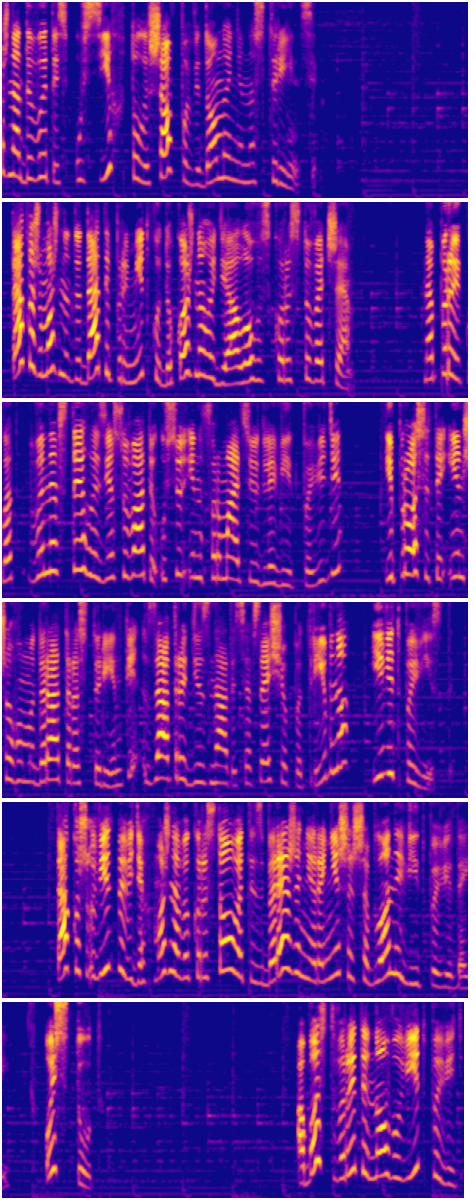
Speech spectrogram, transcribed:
Можна дивитись усіх, хто лишав повідомлення на сторінці. Також можна додати примітку до кожного діалогу з користувачем. Наприклад, ви не встигли з'ясувати усю інформацію для відповіді і просите іншого модератора сторінки завтра дізнатися все, що потрібно, і відповісти. Також у відповідях можна використовувати збережені раніше шаблони відповідей. Ось тут. Або створити нову відповідь,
